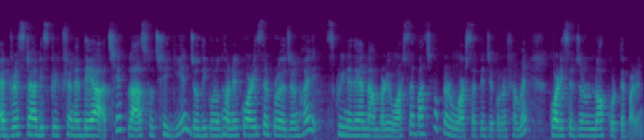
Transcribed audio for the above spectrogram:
অ্যাড্রেসটা ডিসক্রিপশনে দেয়া আছে। প্লাস হচ্ছে গিয়ে যদি কোনো ধরনের কোয়ারিসের প্রয়োজন হয় স্ক্রিনে দেওয়া নাম্বারে হোয়াটসঅ্যাপ আছে। আপনার হোয়াটসঅ্যাপে যে কোনো সময় কোয়ারিসের জন্য নক করতে পারেন।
